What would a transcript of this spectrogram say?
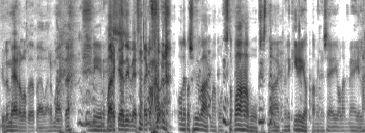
Kyllä me lopetetaan varmaan tämä niin. markkinointiviestintä kokonaan. Olipas hyvä, että mä puhun vahvuuksista. Eli kirjoittaminen se ei ole meillä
